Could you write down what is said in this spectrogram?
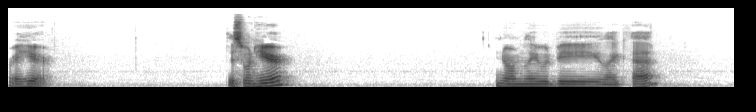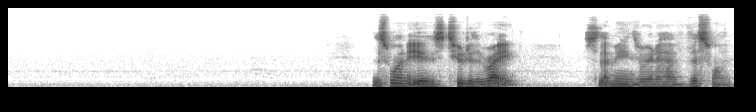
right here. This one here normally would be like that. This one is 2 to the right. So that means we're going to have this one.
